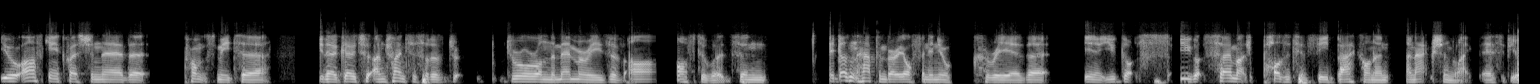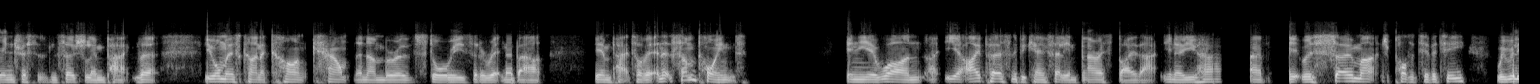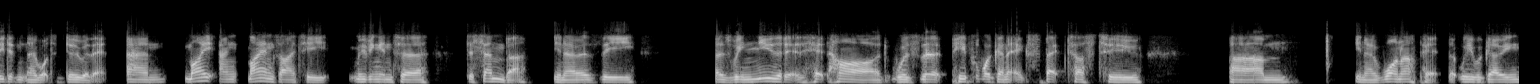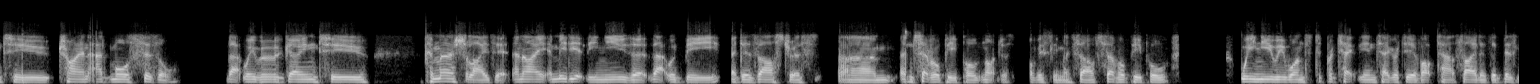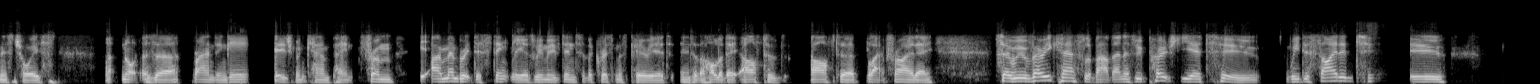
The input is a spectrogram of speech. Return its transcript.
You're asking a question there that prompts me to you know go to I'm trying to sort of draw on the memories of afterwards. And it doesn't happen very often in your career that you know you got you got so much positive feedback on an, an action like this if you're interested in social impact that you almost kind of can't count the number of stories that are written about the impact of it. And at some point in year one yeah i personally became fairly embarrassed by that. You know you have, it was so much positivity we really didn't know what to do with it. And my my anxiety moving into december you know as the as we knew that it had hit hard, was that people were going to expect us to, um, you know, one up it, that we were going to try and add more sizzle, that we were going to commercialize it. And I immediately knew that that would be a disastrous, um, and several people, not just obviously myself, several people, we knew we wanted to protect the integrity of Opt Outside as a business choice, uh, not as a brand engagement engagement campaign from I remember it distinctly as we moved into the Christmas period, into the holiday after after Black Friday. So we were very careful about that. And as we approached year two, we decided to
